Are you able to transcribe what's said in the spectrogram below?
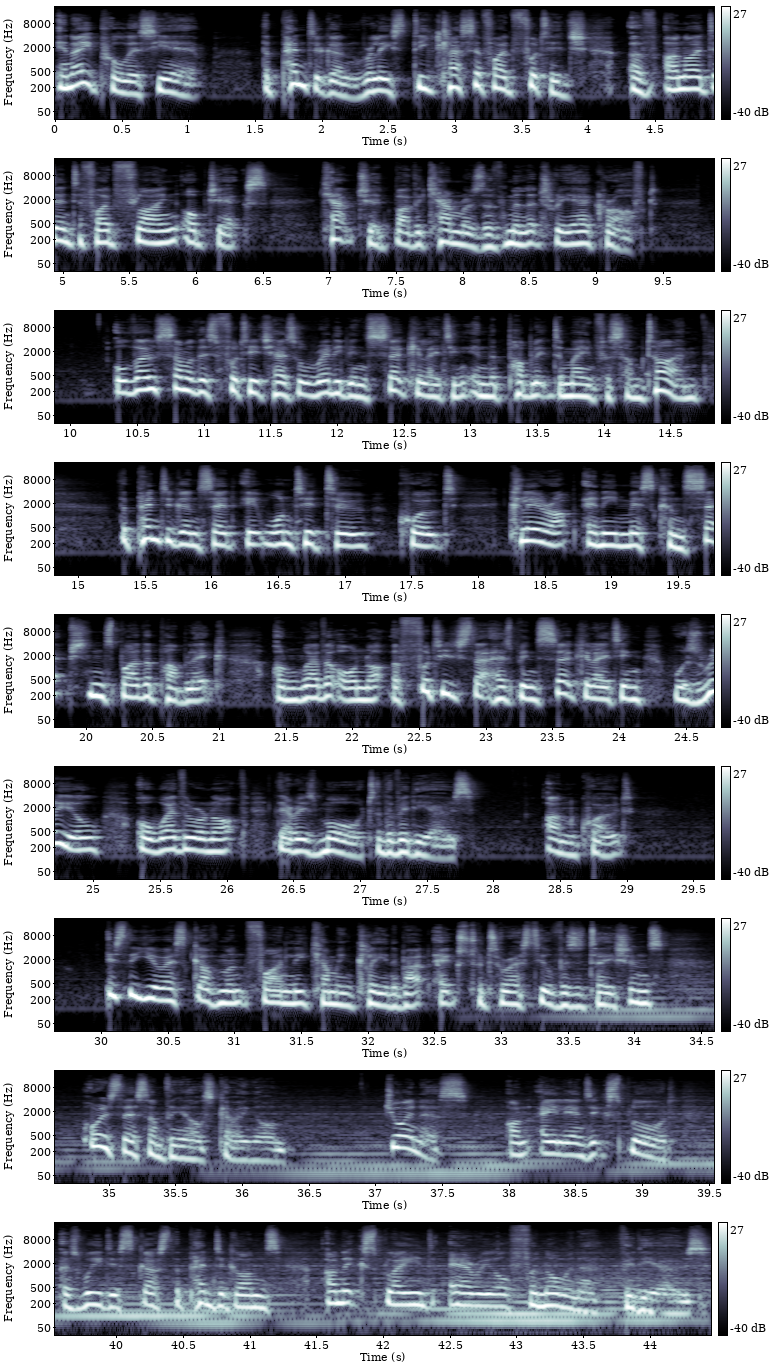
In April this year, the Pentagon released declassified footage of unidentified flying objects captured by the cameras of military aircraft. Although some of this footage has already been circulating in the public domain for some time, the Pentagon said it wanted to, quote, clear up any misconceptions by the public on whether or not the footage that has been circulating was real or whether or not there is more to the videos. Unquote. Is the US government finally coming clean about extraterrestrial visitations, or is there something else going on? Join us on Aliens Explored as we discuss the Pentagon's unexplained aerial phenomena videos.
